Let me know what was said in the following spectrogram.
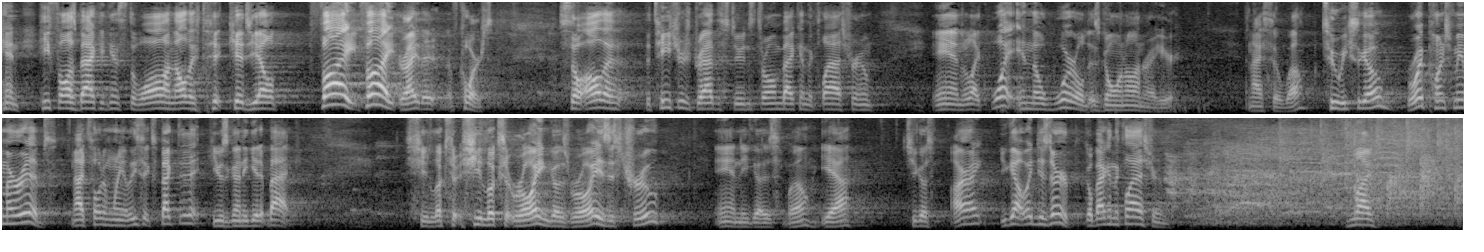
And he falls back against the wall, and all the t- kids yell, fight, fight, right? They, of course. So all the, the teachers grab the students, throw them back in the classroom, and they're like, what in the world is going on right here? And I said, well, two weeks ago, Roy punched me in my ribs. And I told him when he least expected it, he was going to get it back. She looks, at, she looks at Roy and goes, Roy, is this true? And he goes, well, yeah. She goes, all right, you got what you deserved. Go back in the classroom. I'm like,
